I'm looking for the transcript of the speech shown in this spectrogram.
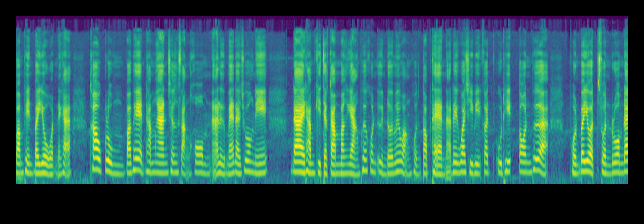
บำเพ็ญประโยชน์นะคะเข้ากลุ่มประเภททำงานเชิงสังคมนะหรือแม้แต่ช่วงนี้ ได้ทำกิจกรรมบางอย่าง เพื่อคนอื่นโดยไม่หวังผลตอบแทนนะเรียกว่าชีวิตก็อุทิศตนเพื่อผลประโยชน์ส่วนรวมได้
